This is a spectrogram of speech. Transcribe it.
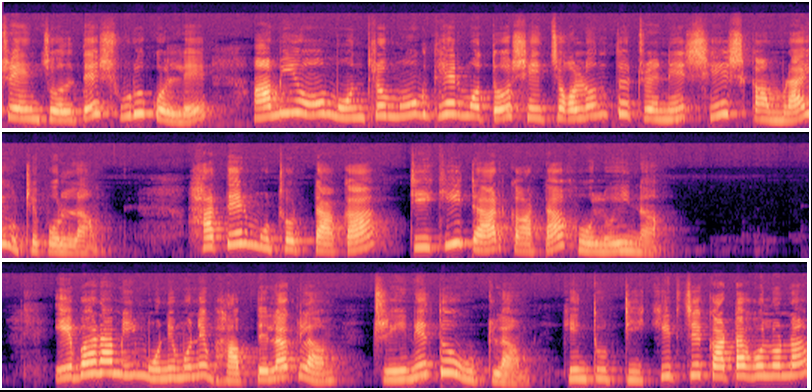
ট্রেন চলতে শুরু করলে আমিও মন্ত্রমুগ্ধের মতো সেই চলন্ত ট্রেনের শেষ কামরায় উঠে পড়লাম। হাতের মুঠোর টাকা, টিকিট আর কাটা হলোই না। এবার আমি মনে মনে ভাবতে লাগলাম, ট্রেনে তো উঠলাম কিন্তু টিকিট যে কাটা হলো না।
